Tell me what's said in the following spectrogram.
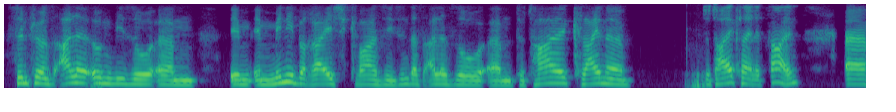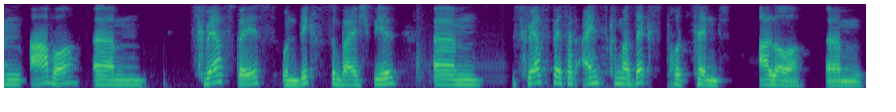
sind für uns alle irgendwie so ähm, im, im Mini-Bereich quasi, sind das alle so ähm, total kleine, total kleine Zahlen. Ähm, aber ähm, Squarespace und Wix zum Beispiel, ähm, Squarespace hat 1,6 Prozent aller ähm,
